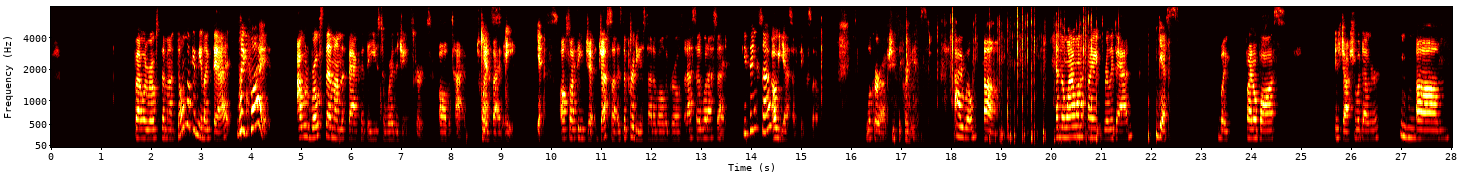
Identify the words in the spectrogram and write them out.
But I would roast them on. Don't look at me like that. Like what? I would roast them on the fact that they used to wear the jean skirts all the time. 25 8. Yes. Also, I think Je- Jessa is the prettiest out of all the girls. And I said what I said. You think so? Oh, yes, I think so. Look her up. She's the prettiest. I will. Um, and the one I want to fight really bad, Yes. like final boss, is Joshua Duggar. hmm Um,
